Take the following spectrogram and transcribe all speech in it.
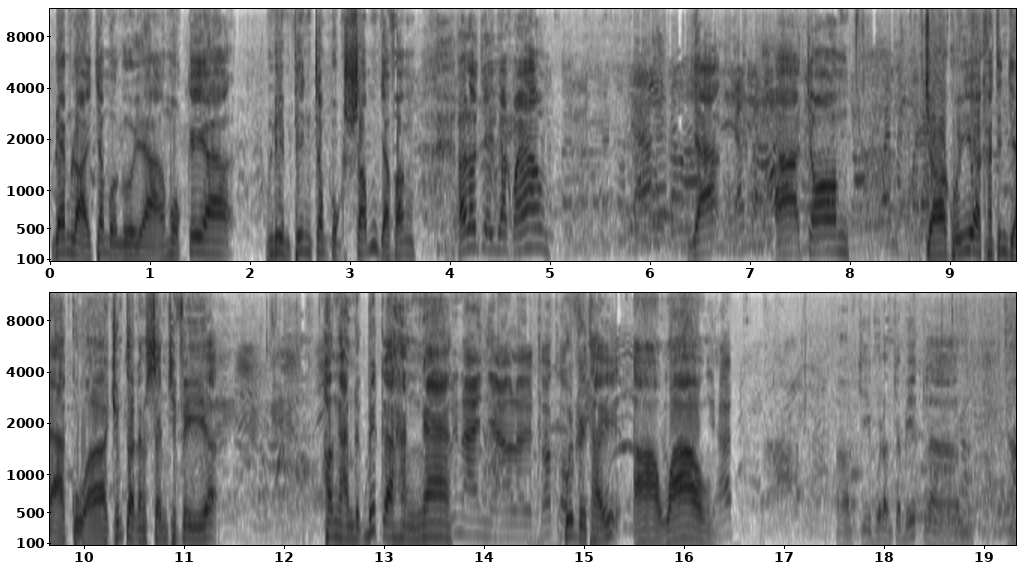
đem lại cho mọi người à, một cái à, niềm tin trong cuộc sống. Dạ vâng. Alo chị dạ khỏe không? Dạ. dạ. À, cho cho quý à, khán thính giả của chúng tôi đang xem TV á. Hân hạnh được biết hằng nga. Quý vị thấy à wow. À, chị Vũ Lâm cho biết là à,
